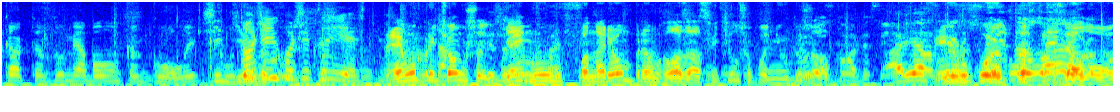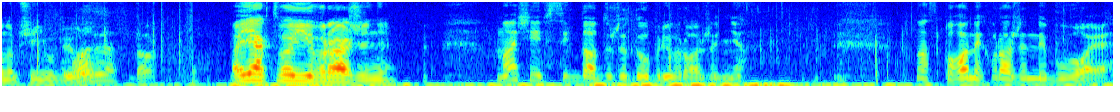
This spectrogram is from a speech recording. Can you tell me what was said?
как-то с двумя баллонками голый. Очень хочется есть. Прямо причем, что я ему фонарем прям в глаза светил, чтобы он не убежал. А я И рукой просто взял его, он вообще не убежал. А як твої враження? Наші завжди дуже добрі враження. У нас поганих вражень не буває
